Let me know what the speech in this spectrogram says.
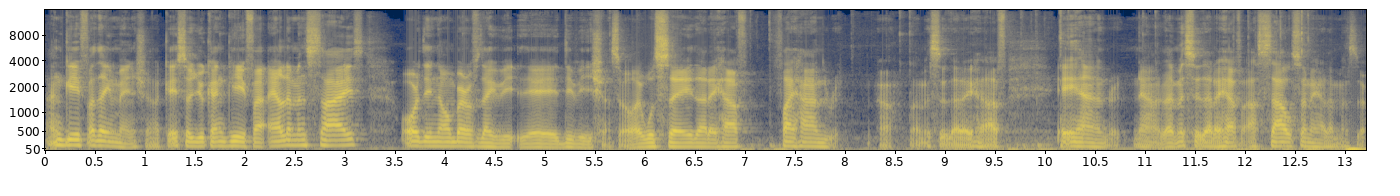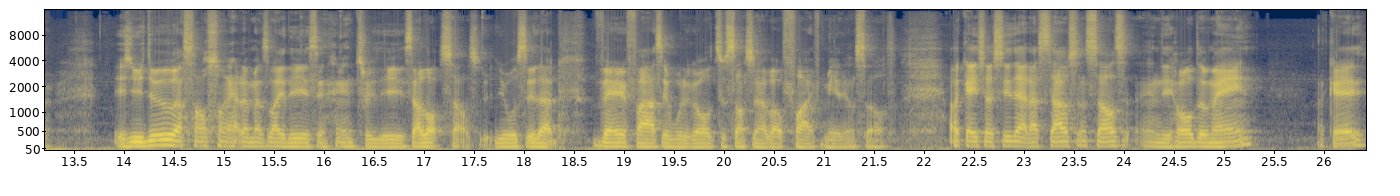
and give a dimension. Okay, so you can give an element size or the number of divi uh, division. So I would say that I have 500. No, let me see that I have 800. Now let me see that I have a thousand elements there. If you do a thousand elements like this in, in 3D, it's a lot of cells. You will see that very fast it will go to something about 5 million cells. Okay, so I see that a thousand cells in the whole domain. Okay,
